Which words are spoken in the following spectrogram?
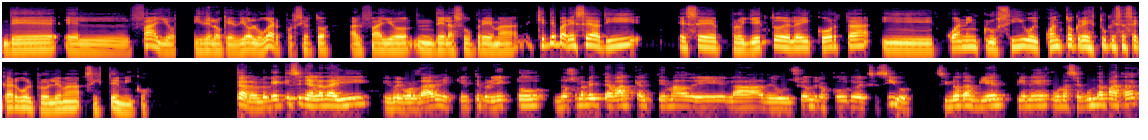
del fallo y de lo que dio lugar, por cierto, al fallo de la Suprema. ¿Qué te parece a ti ese proyecto de ley corta y cuán inclusivo y cuánto crees tú que se hace cargo del problema sistémico? Claro, lo que hay que señalar ahí y recordar es que este proyecto no solamente abarca el tema de la devolución de los cobros excesivos, sino también tiene una segunda pata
